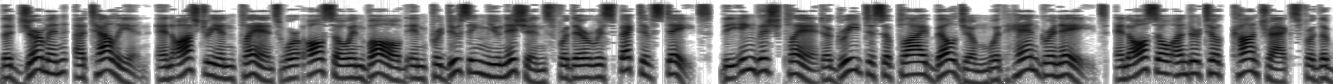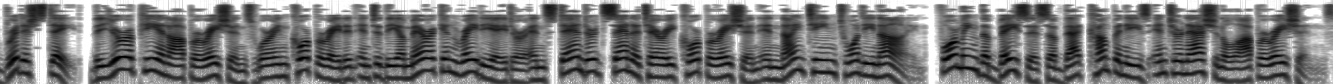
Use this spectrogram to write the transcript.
The German, Italian, and Austrian plants were also involved in producing munitions for their respective States, the English plant agreed to supply Belgium with hand grenades, and also undertook contracts for the British state. The European operations were incorporated into the American Radiator and Standard Sanitary Corporation in 1929, forming the basis of that company's international operations.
